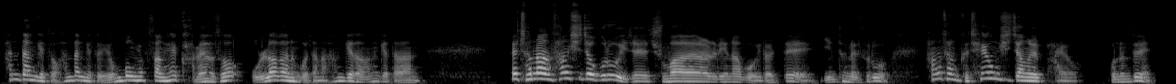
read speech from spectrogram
한 단계 더, 한 단계 더 연봉 협상해 가면서 올라가는 거잖아. 한 계단, 한 계단. 저는 상시적으로 이제 주말이나 뭐 이럴 때 인터넷으로 항상 그 채용 시장을 봐요. 보는데,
